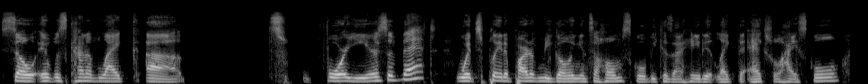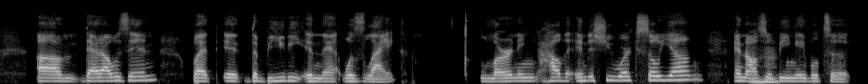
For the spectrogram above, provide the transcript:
So it was kind of like uh t- four years of that, which played a part of me going into homeschool because I hated like the actual high school um that I was in. But it the beauty in that was like learning how the industry works so young and also Mhm. being able to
